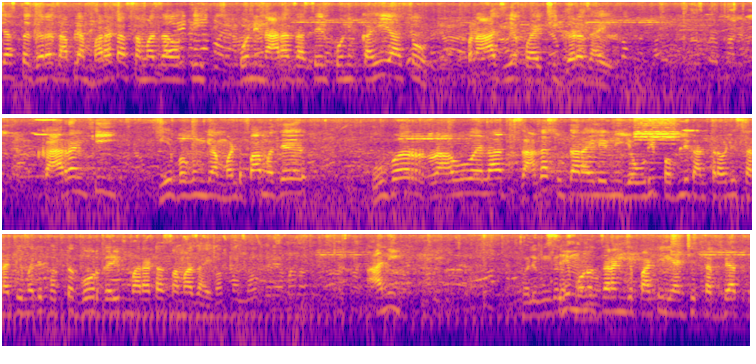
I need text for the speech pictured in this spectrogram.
जास्त गरज आपल्या मराठा समाजावरती कोणी नाराज असेल कोणी काही असो पण आज एक व्हायची गरज आहे. कारण की हे बघून घ्या मंडपामध्ये उभं राहायला जागा सुद्धा राहिलेली नाही. एवढी पब्लिक अंतरावली सराटीमध्ये फक्त गोर गरीब मराठा समाज आहे. आणि श्री मनोज जरांगे पाटील यांची तब्येत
